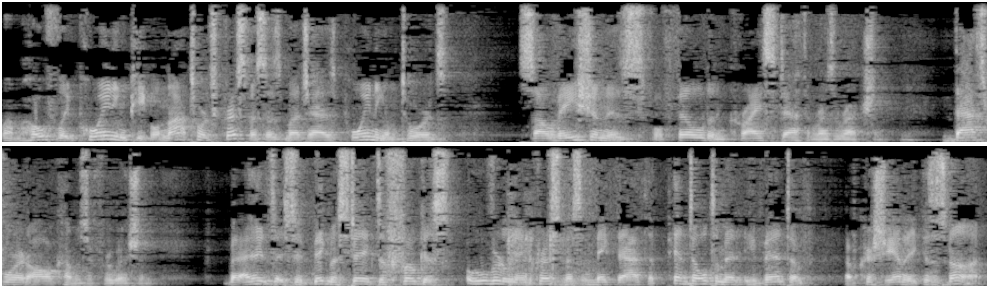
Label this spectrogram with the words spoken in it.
I'm hopefully pointing people not towards Christmas as much as pointing them towards salvation is fulfilled in Christ's death and resurrection. That's where it all comes to fruition. But I think it's, it's a big mistake to focus overly on Christmas and make that the penultimate event of, of Christianity because it's not.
